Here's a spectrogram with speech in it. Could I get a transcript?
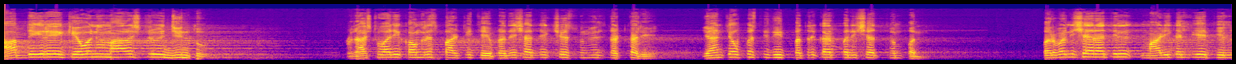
आप देख रहे हैं केवल महाराष्ट्र जिंतू। राष्ट्रवादी काँग्रेस पार्टीचे प्रदेशाध्यक्ष सुनील तटकरे यांच्या उपस्थितीत पत्रकार परिषद संपन्न. परभणी शहरातील माळीगल्ली येथील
